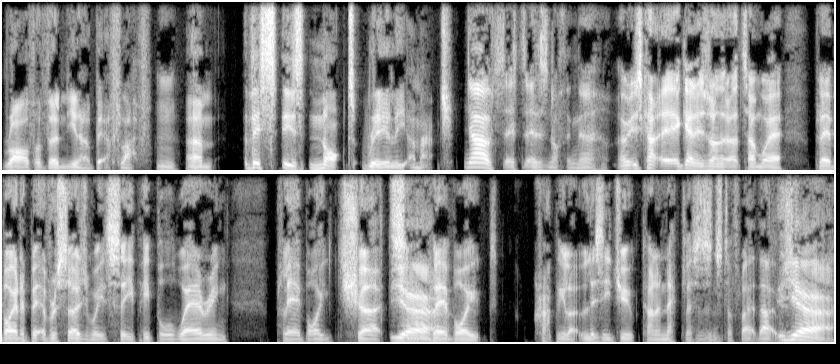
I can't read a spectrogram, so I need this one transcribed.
rather than you know a bit of fluff. Um, this is not really a match. No, it's, it's, there's nothing there. I mean, it's kind of, again, it's around that time where Playboy had a bit of a resurgence where you'd see people wearing Playboy shirts, Yeah. and Playboy crappy like Lizzie Duke kind of necklaces and stuff like that. It was, Yeah,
